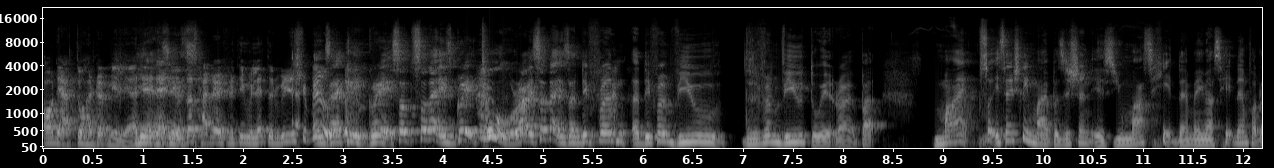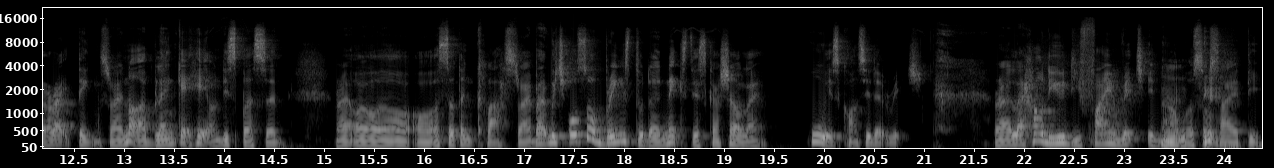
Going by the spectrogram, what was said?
all their 200 million Yes, and then yes. uses 150 million to redistribute. exactly great so so that is great too right so that is a different a different view different view to it right but my so essentially my position is you must hate them and you must hate them for the right things right not a blanket hate on this person right or, or, or a certain class right but which also brings to the next discussion of like who is considered rich right? Like, how do you define rich in Mm. our society?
